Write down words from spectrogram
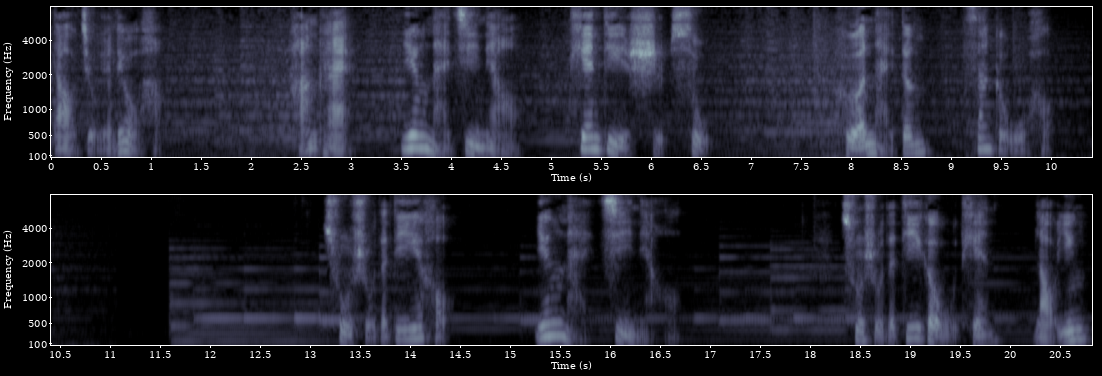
到九月六号，涵盖鹰乃祭鸟、天地始肃、和乃登三个物候。处暑的第一候，鹰乃祭鸟。处暑的第一个五天，老鹰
